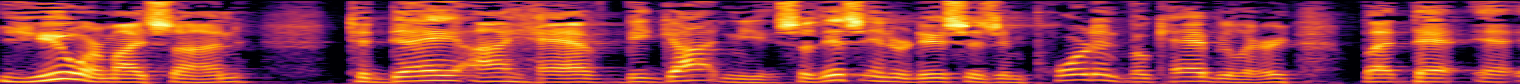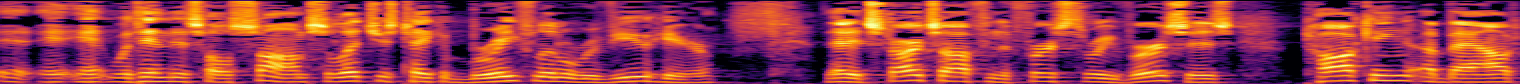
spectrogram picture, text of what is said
You are my Son. Today I have begotten you. So this introduces important vocabulary, but that uh, uh, uh, within this whole psalm. So let's just take a brief little review here. That it starts off in the first three verses talking about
